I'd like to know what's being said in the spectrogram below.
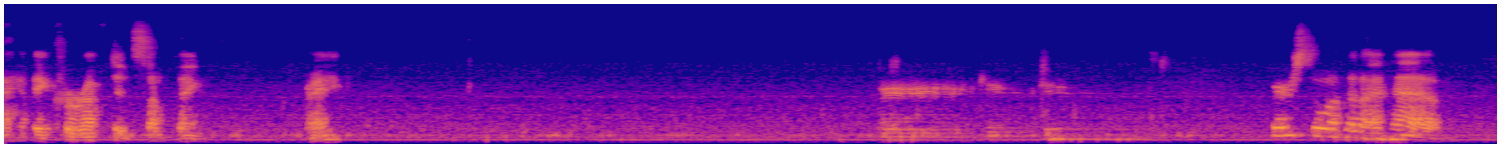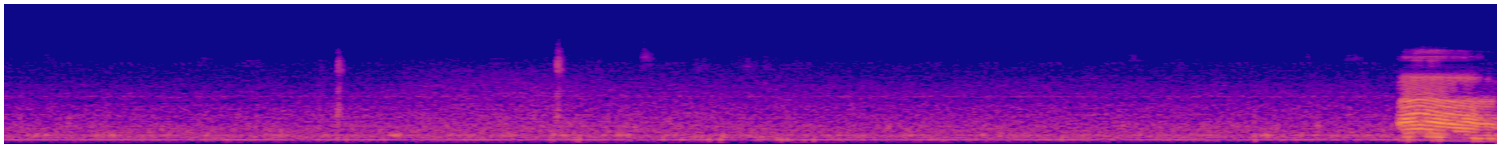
I have a corrupted something, right? Where's the one that I have? Uh,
